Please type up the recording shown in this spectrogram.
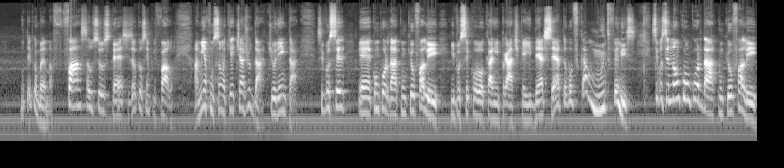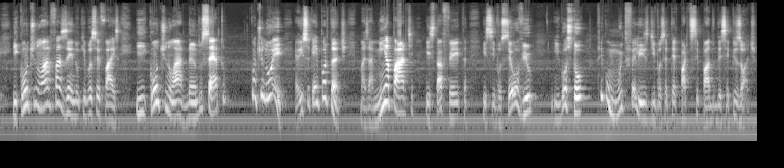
Não tem problema. Faça os seus testes, é o que eu sempre falo. A minha função aqui é te ajudar, te orientar. Se você é, concordar com o que eu falei e você colocar em prática e der certo, eu vou ficar muito feliz. Se você não concordar com o que eu falei e continuar fazendo o que você faz e continuar dando certo, continue. É isso que é importante. Mas a minha parte está feita e se você ouviu e gostou, fico muito feliz de você ter participado desse episódio.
